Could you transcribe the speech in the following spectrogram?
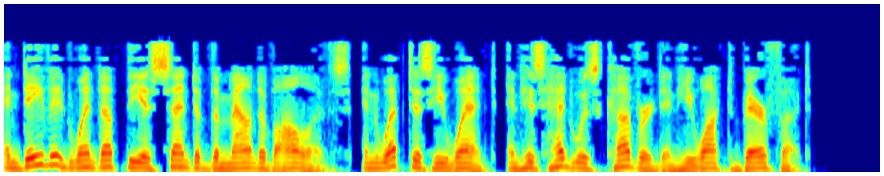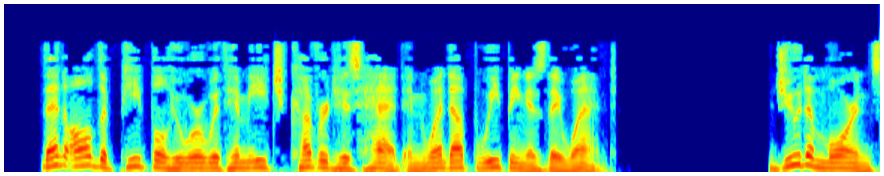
and David went up the ascent of the Mount of Olives, and wept as he went, and his head was covered and he walked barefoot. Then all the people who were with him each covered his head and went up weeping as they went. Judah mourns,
